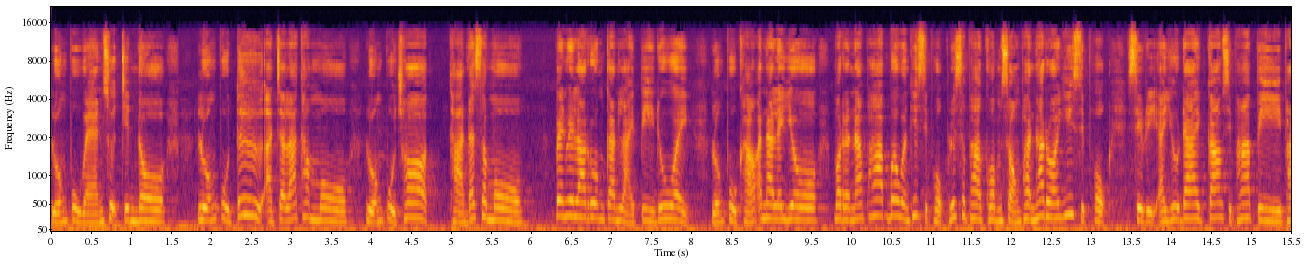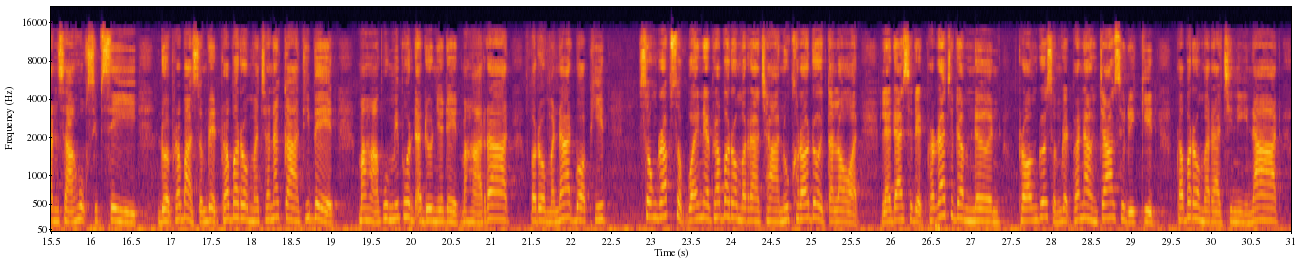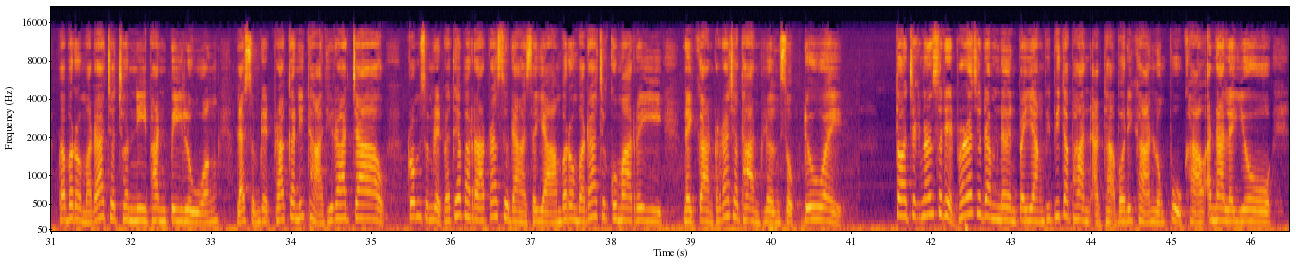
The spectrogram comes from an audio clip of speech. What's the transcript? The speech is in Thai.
หลวงปู่แหวนสุจินโน หลวงปู่ตื้ออาจารธรรมโม หลวงปู่ชอบ ฐานดัสโม เป็นเวลารวมกันหลายปีด้วย หลวงปู่ขาวอนาลโย มรณภาพเมื่อวันที่ 16 พฤษภาคม 2526 สิริอายุได้ 95 ปีพรรษา64 โดยพระบาทสมเด็จพระบรมชนากาธิเบศรมหาภูมิพลอดุลยเดชมหาราช บรมนาถบพิตร ทรงรับศพไว้ในพระบรมราชานุเคราะห์โดยตลอด และได้เสด็จพระราชดำเนิน พร้อมด้วยสมเด็จพระนางเจ้าสิริกิติ์พระบรมราชินีนาถพระบรมราชชนนีพันปีหลวง และสมเด็จพระกนิษฐาธิราชเจ้า กรมสมเด็จพระเทพรัตนราชสุดาสยามบรมราชกุมารี ในการพระราชทานเพลิงศพด้วยต่อจากนั้นเสด็จพระราชดำเนินไปยังพิพิธภัณฑ์อัฐบริขารหลวงปู่ขาวอนาลโย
